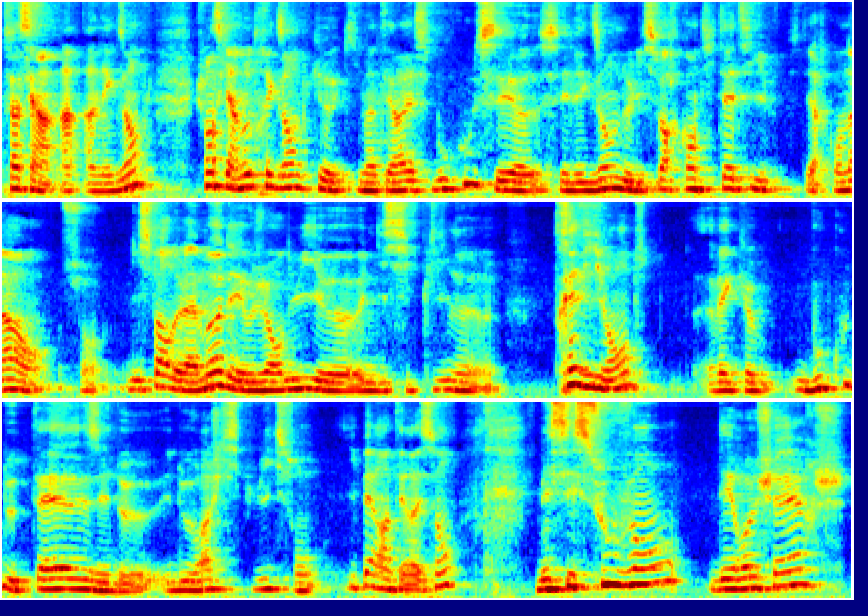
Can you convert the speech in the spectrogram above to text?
ça c'est un, exemple. Je pense qu'il y a un autre exemple qui m'intéresse beaucoup, euh, c'est l'exemple de l'histoire quantitative. C'est-à-dire qu'on a sur l'histoire de la mode est aujourd'hui une discipline très vivante avec beaucoup de thèses et d'ouvrages qui se publient qui sont hyper intéressants. Mais c'est souvent des recherches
